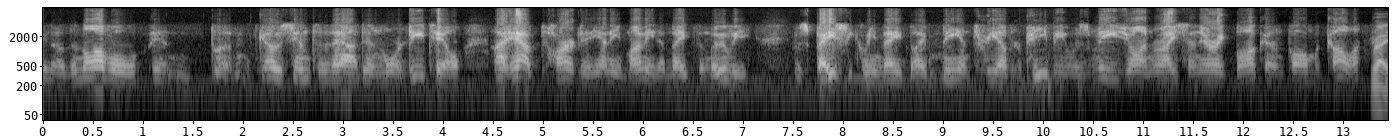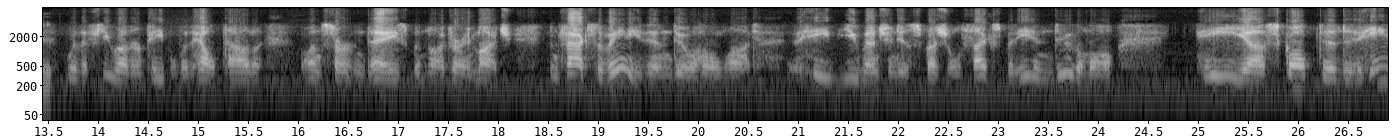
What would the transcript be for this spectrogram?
you know, the novel in, uh, goes into that in more detail. I had hardly any money to make the movie. It was basically made by me and three other people. It was me, John Rice, and Eric Baca and Paul McCullough, Right. with a few other people that helped out on certain days, but not very much. In fact, Savini didn't do a whole lot. He, you mentioned his special effects, but he didn't do them all. He uh, sculpted. He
